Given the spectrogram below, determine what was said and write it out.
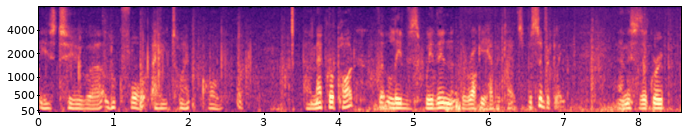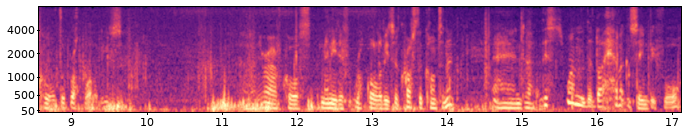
is to uh, look for a type of uh, macropod that lives within the rocky habitat specifically. And this is a group called the rock wallabies. Uh, there are, of course, many different rock wallabies across the continent, and uh, this is one that I haven't seen before.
